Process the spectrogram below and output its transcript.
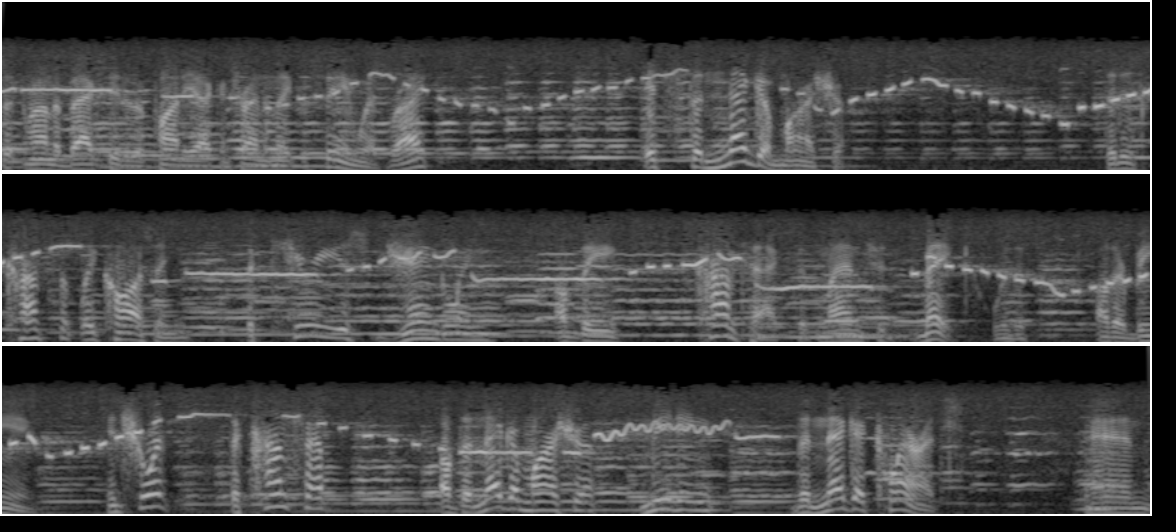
sitting around the back seat of the Pontiac and trying to make a scene with, right? It's the nega Marcia that is constantly causing the curious jangling of the contact that man should make with other being. In short, the concept of the nega Marcia meeting the nega Clarence and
